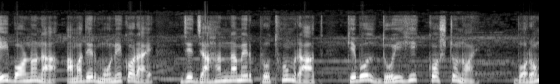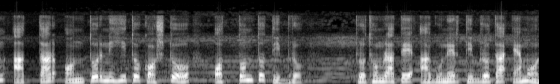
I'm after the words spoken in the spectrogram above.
এই বর্ণনা আমাদের মনে করায় যে জাহান্নামের প্রথম রাত কেবল দৈহিক কষ্ট নয়, বরং আত্মার অন্তর্নিহিত কষ্ট অত্যন্ত তীব্র। প্রথম রাতে আগুনের তীব্রতা এমন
